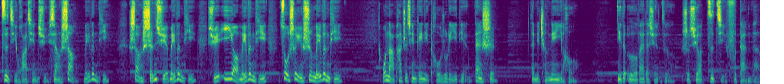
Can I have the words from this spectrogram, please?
自己花钱去，想上没问题，上神学没问题，学医药没问题，做摄影师没问题。我哪怕之前给你投入了一点，但是，在你成年以后，你的额外的选择是需要自己负担的，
